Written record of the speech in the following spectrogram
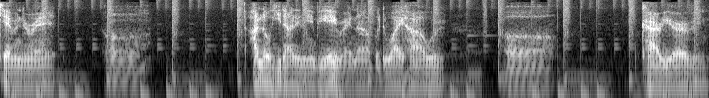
Kevin Durant. Um, I know he not in the NBA right now, but Dwight Howard, uh, Kyrie Irving,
